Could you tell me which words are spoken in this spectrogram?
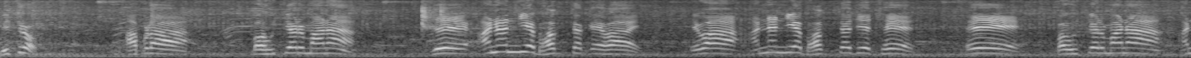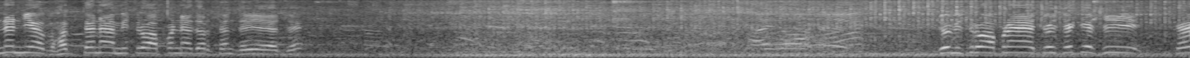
મિત્રો, આપણા બહુચરમાના જે અનન્ય ભક્ત કહેવાય, એવા અનન્ય ભક્ત જે છે, એ બહુચરમાના અનન્ય ભક્તના મિત્રો આપણને દર્શન થઈ રહ્યા છે. જો મિત્રો, આપણે જોઈ શકીએ છીએ કે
